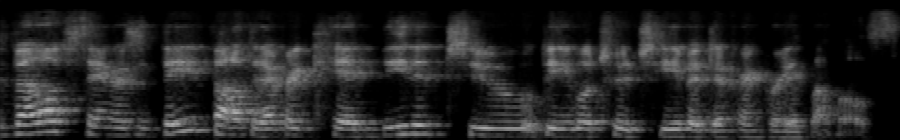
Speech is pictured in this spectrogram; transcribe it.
develop standards that they felt that every kid needed to be able to achieve at different grade levels.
